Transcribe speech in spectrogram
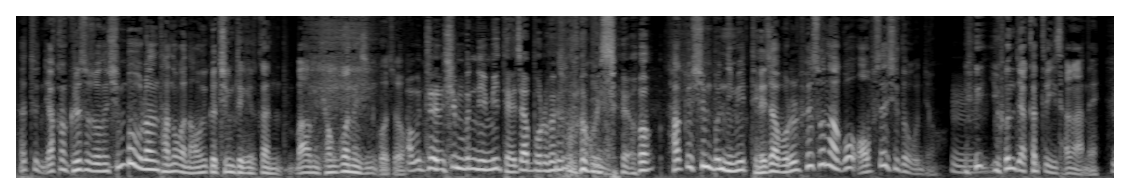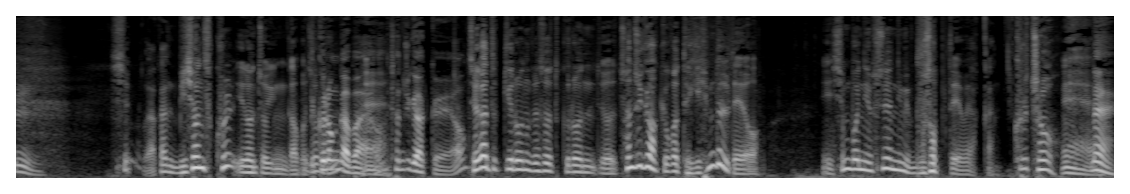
하여튼 약간 그래서 저는 신부라는 단어가 나오니까 지금 되게 약간 마음이 경건해진 거죠. 아무튼 신부님이 대자보를 훼손하고 있어요. 학교 신부님이 대자보를 훼손하고 없애시더군요. 음. 이건 약간 또 이상하네. 음, 시- 약간 미션 스쿨 이런 쪽인가 보죠. 그런가 봐요. 네. 천주교 학교예요. 제가 듣기로는 그래서 그런 저 천주교 학교가 되게 힘들대요. 이 신부님 수녀님이 무섭대요, 약간. 그렇죠. 예. 네.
